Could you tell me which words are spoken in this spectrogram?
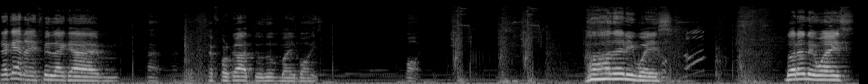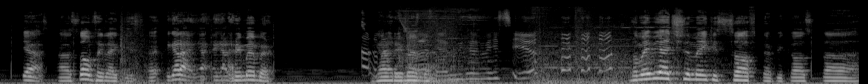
Again, I feel like I'm. I, I forgot to do my voice. Boy. But anyways. But anyways, yes, uh, something like this. I, I gotta, I, I gotta remember. I gotta remember. No, maybe I should make it softer because uh,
